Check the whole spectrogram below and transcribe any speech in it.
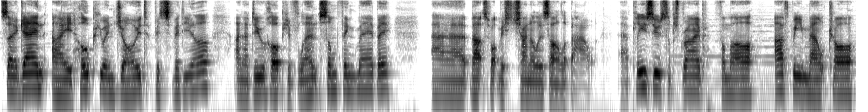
So again, I hope you enjoyed this video, and I do hope you've learnt something maybe. Uh, that's what this channel is all about. Uh, please do subscribe for more. I've been Melkor,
